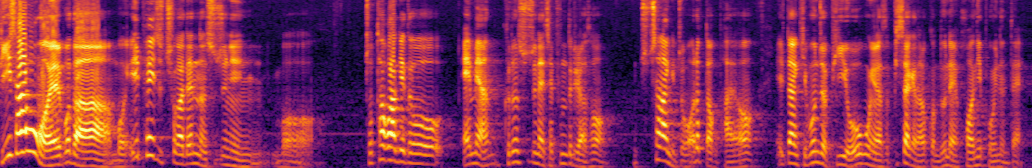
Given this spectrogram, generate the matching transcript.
B450OL보다 뭐 1 phase 추가되는 수준인 뭐 좋다고 하기도 애매한 그런 수준의 제품들이라서 추천하기 좀 어렵다고 봐요. 일단 기본적으로 B550이라서 비싸게 나올 건 눈에 훤히 보이는데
